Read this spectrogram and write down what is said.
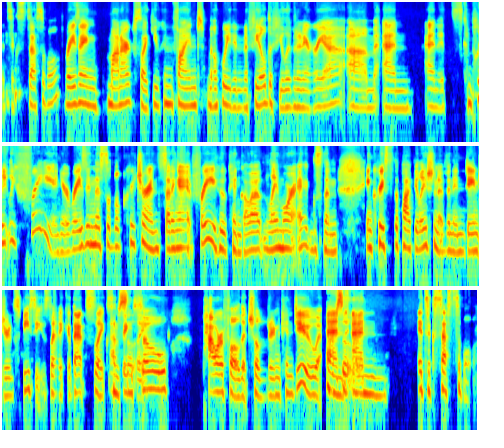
it's accessible. Raising monarchs like you can find milkweed in a field if you live in an area um, and and it's completely free and you're raising this little creature and setting it free who can go out and lay more eggs and increase the population of an endangered species like that's like something Absolutely. so powerful that children can do and Absolutely. and it's accessible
